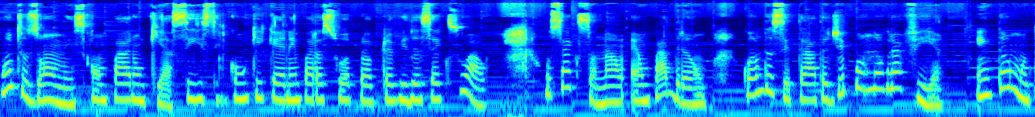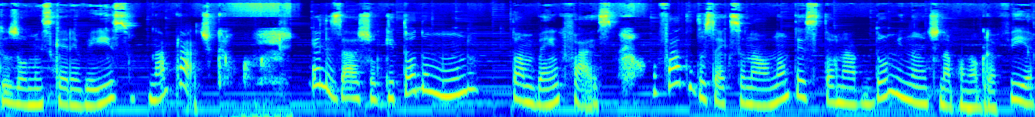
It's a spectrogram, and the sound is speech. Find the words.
Muitos homens comparam o que assistem com o que querem para sua própria vida sexual. O sexo anal é um padrão quando se trata de pornografia. Então, muitos homens querem ver isso na prática. Eles acham que todo mundo também faz. O fato do sexo anal não ter se tornado dominante na pornografia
